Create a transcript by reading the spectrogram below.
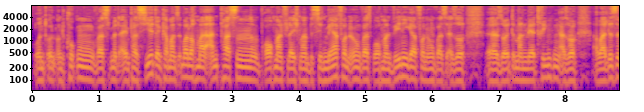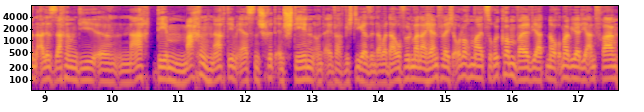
und, und, und gucken, was mit einem passiert. Dann kann man es immer noch mal anpassen. Braucht man vielleicht mal ein bisschen mehr von irgendwas, braucht man weniger von irgendwas. Also äh, sollte man mehr trinken. Also, aber das sind alles Sachen, die äh, nach dem Machen, nach dem ersten Schritt entstehen und einfach wichtiger sind. Aber darauf würden wir nachher vielleicht auch noch mal zurückkommen, weil wir hatten auch immer wieder die Anfragen,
